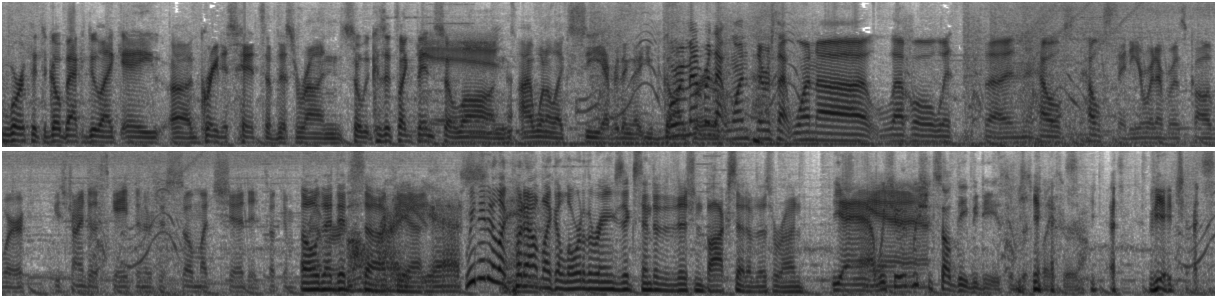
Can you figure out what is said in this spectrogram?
worth it to go back and do like a uh, greatest hits of this run. So because it's like been so long, I want to like see everything that you've gone Well, remember through. that one? There was that one uh, level with uh, in Hell Hell City or whatever it's called, where he's trying to escape and there's just so much shit. It took him. Oh, that did forever. suck. right, yeah. yes, we need to like put out like a Lord of the Rings extended edition box set of this run. Yeah, we should we should sell DVDs of this Yes, playthrough. yes. VHS.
